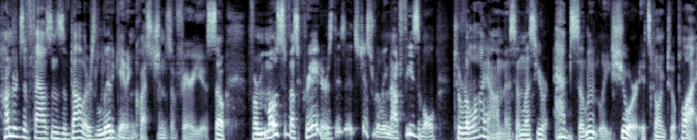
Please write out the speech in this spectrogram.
hundreds of thousands of dollars litigating questions of fair use. So for most of us creators, this, it's just really not feasible to rely on this unless you're absolutely sure it's going to apply.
